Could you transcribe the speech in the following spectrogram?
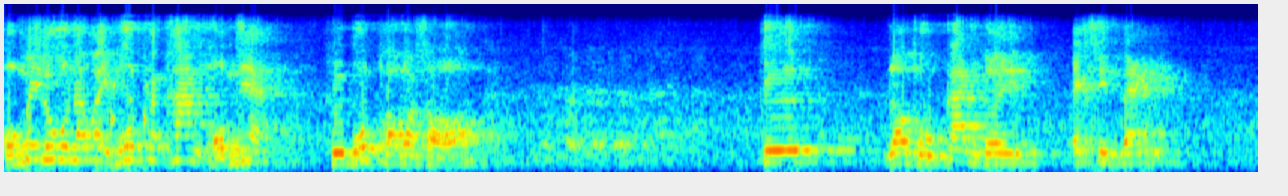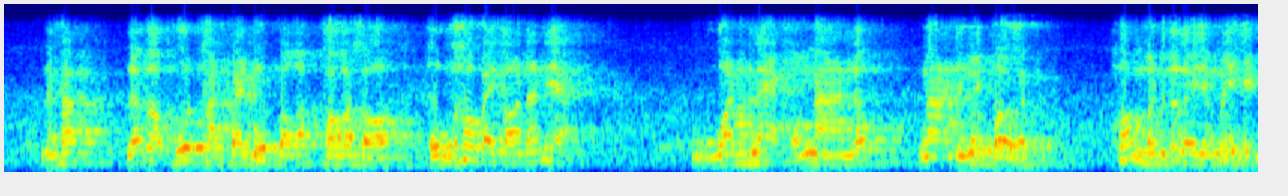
ผมไม่รู้นะว่าไอ้บูธข้างๆผมเนี่ย คือบูธทกสคือเราถูกกั้นโดย Exim Bank นะครับ แล้วก็บูธถัดไปบูธทกสผมเข้าไปตอนนั้นเนี่ย วันแรกของงานแล้วงานยังไม่เปิด ห้องมันก็เลยยังไม่เห็น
